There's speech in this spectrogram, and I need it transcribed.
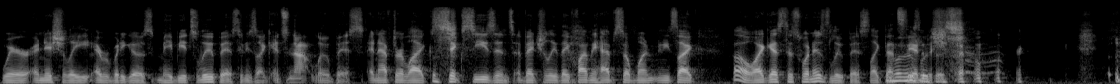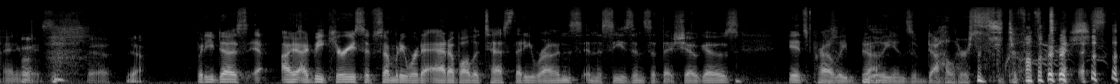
where initially everybody goes, maybe it's lupus, and he's like, it's not lupus. And after like six seasons, eventually they finally have someone, and he's like, oh, I guess this one is lupus. Like that's the is end of the lupus. show. Anyways, yeah. yeah, But he does. I, I'd be curious if somebody were to add up all the tests that he runs in the seasons that that show goes. It's probably Yeah. billions of dollars. worth of.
